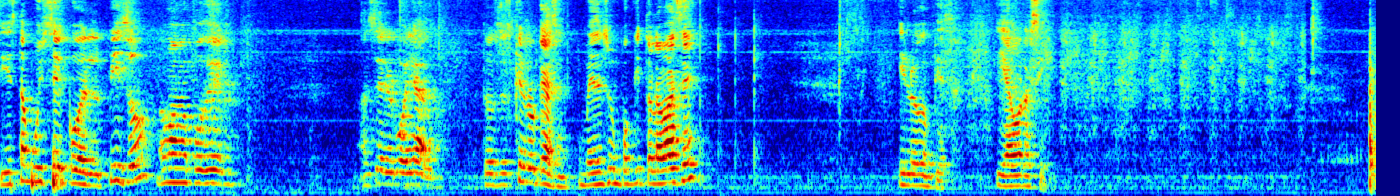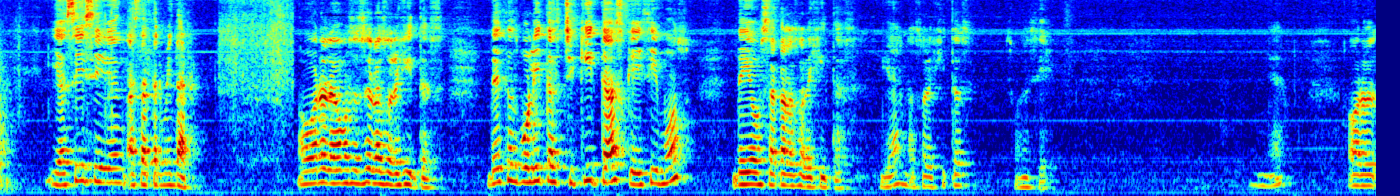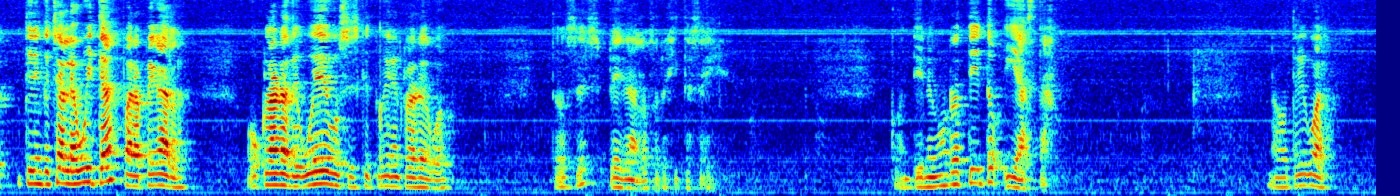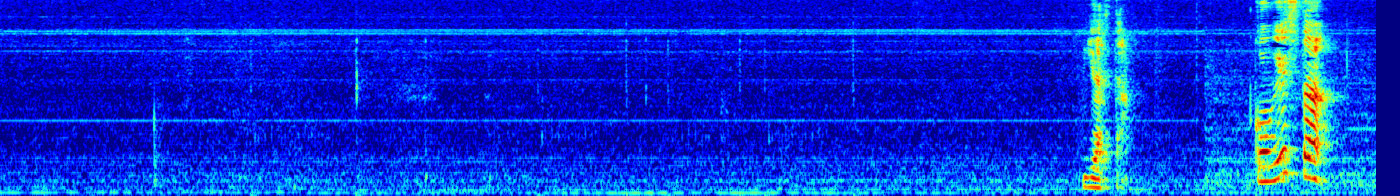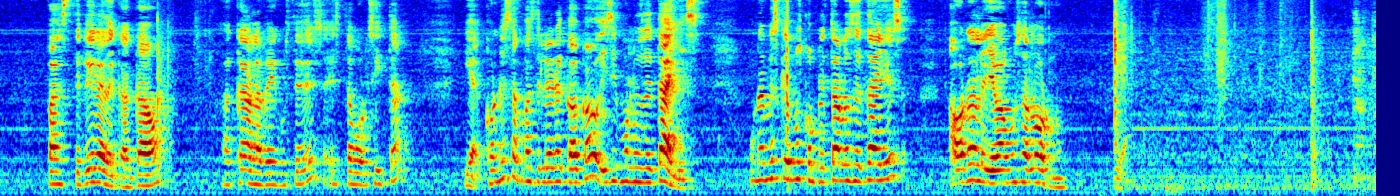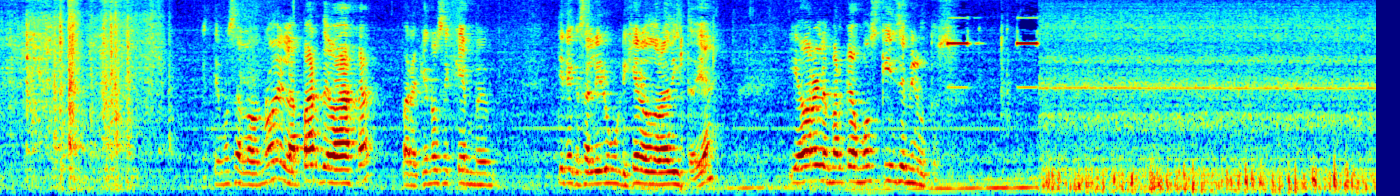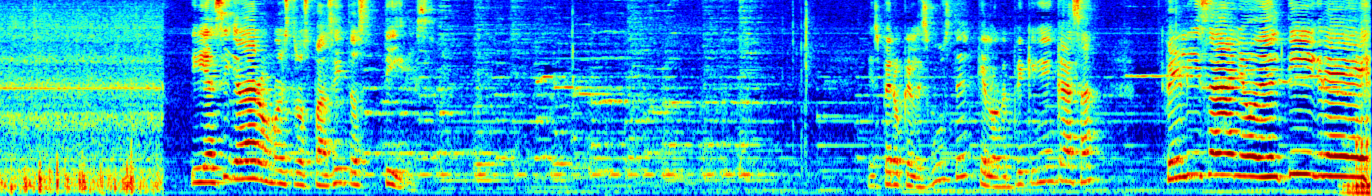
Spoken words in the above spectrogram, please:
Si está muy seco el piso, no van a poder hacer el bollado. Entonces, ¿qué es lo que hacen? Humedece un poquito la base y luego empieza. Y ahora sí. Y así siguen hasta terminar. Ahora le vamos a hacer las orejitas. De estas bolitas chiquitas que hicimos, de ahí vamos a sacar las orejitas. ¿Ya? Las orejitas son así. Ahora tienen que echarle agüita para pegarla o clara de huevo, si es que tuvieran clara de huevo. Entonces pegan las orejitas ahí. Contienen un ratito y ya está. La otra igual. Ya está. Con esta pastelera de cacao, acá la ven ustedes, esta bolsita, ya, con esta pastelera de cacao hicimos los detalles. Una vez que hemos completado los detalles, ahora la llevamos al horno. Ya. Metemos al horno en la parte baja para que no se queme. Tiene que salir un ligero doradito, ¿ya? Y ahora le marcamos 15 minutos. Y así quedaron nuestros pancitos tigres. Espero que les guste, que lo repliquen en casa. ¡Feliz año del tigre!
